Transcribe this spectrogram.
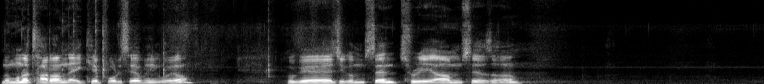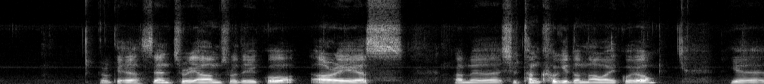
너무나 잘하는 AK-47이고요. 이게 지금 센츄리 암스에서 이렇게 센츄리 암스로 되어 있고 RAS 그다음에 실탄 크기도 나와 있고요. 이게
